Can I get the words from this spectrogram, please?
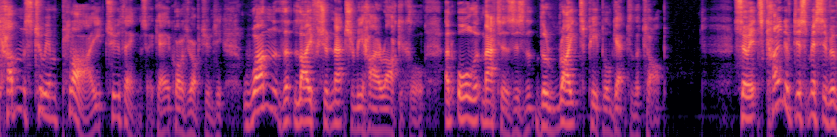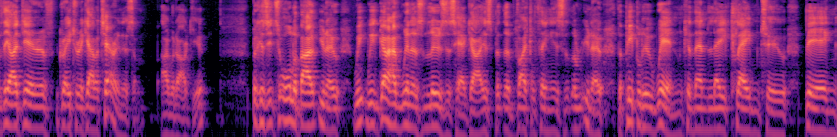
comes to imply two things. Okay, equality of opportunity. One that life should naturally be hierarchical, and all that matters is that the right people get to the top. So it's kind of dismissive of the idea of greater egalitarianism. I would argue, because it's all about you know we we're going to have winners and losers here, guys. But the vital thing is that the you know the people who win can then lay claim to being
